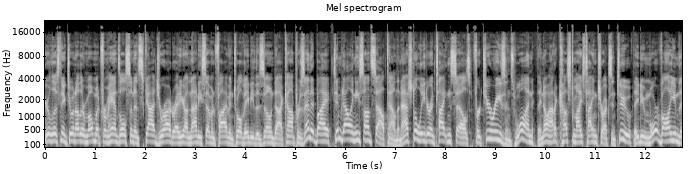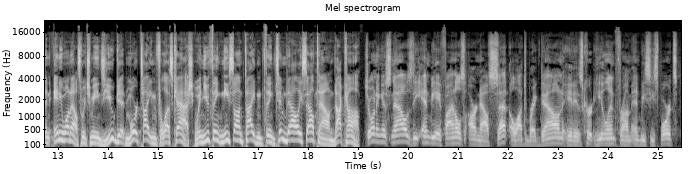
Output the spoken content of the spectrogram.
You're listening to another moment from Hans Olsen and Scott Garrard right here on 97.5 and 1280thezone.com, presented by Tim Dahle Nissan Southtown, the national leader in Titan sales for two reasons. One, they know how to customize Titan trucks, and two, they do more volume than anyone else, which means you get more Titan for less cash. When you think Nissan Titan, think TimDahleSouthtown.com. Joining us now is the NBA Finals are now set. A lot to break down. It is Kurt Helin from NBC Sports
